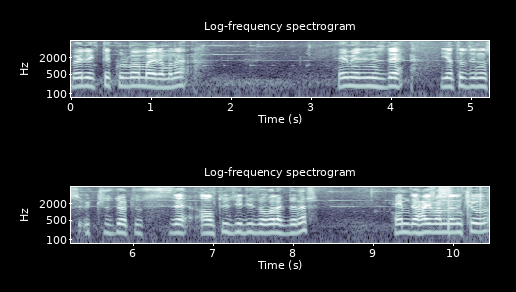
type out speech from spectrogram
Böylelikle kurban bayramına hem elinizde yatırdığınız 300-400 size 600-700 olarak döner. Hem de hayvanların çoğu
